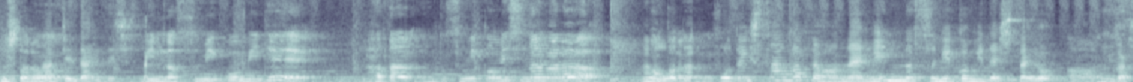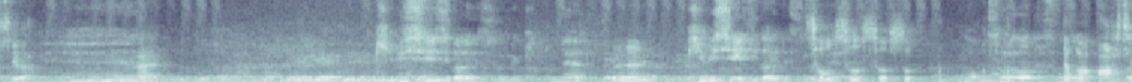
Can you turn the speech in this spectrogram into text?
そしたらそんな時代でした。みんな住み込みで働住み込みしながらうんお弟子さん方はねみんな住み込みでしたよ昔は。はい。厳しい時代ですよねきっとね。うん？厳しい時代ですよね。そうそうそうそう。それは私もだから足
